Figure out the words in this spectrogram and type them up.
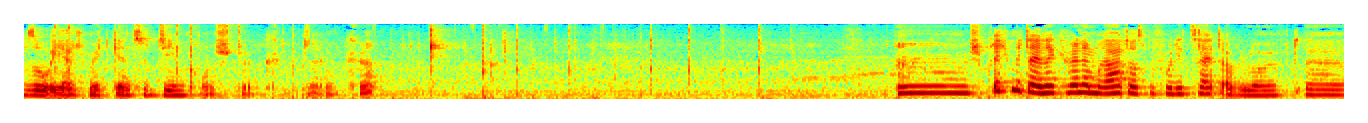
So, ja, ich möchte gern zu dem Grundstück. Danke. Ähm, sprich mit deiner Quelle im Rathaus, bevor die Zeit abläuft. Äh,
